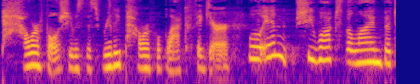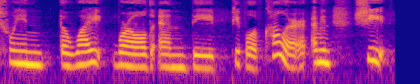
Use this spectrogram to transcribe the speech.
powerful. She was this really powerful black figure. Well, and she walked the line between the white world and the people of color. I mean, she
